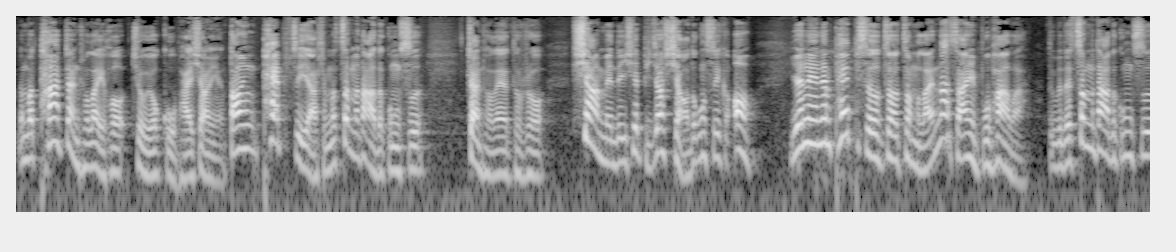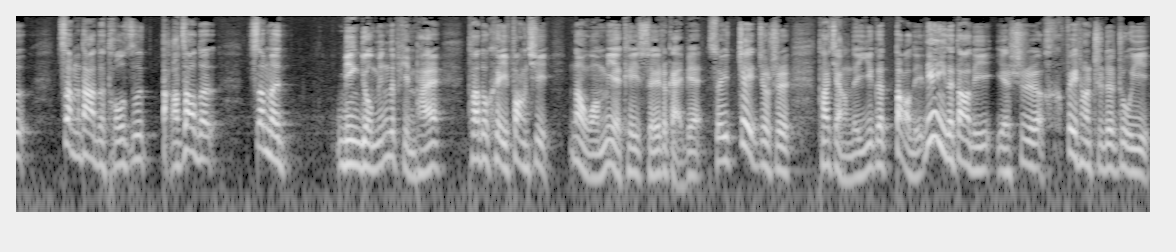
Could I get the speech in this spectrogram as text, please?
那么他站出来以后，就有骨牌效应。当 Pepsi 啊什么这么大的公司站出来的时候，下面的一些比较小的公司一看，哦，原来连 Pepsi 都这这么来，那咱也不怕了，对不对？这么大的公司，这么大的投资，打造的这么。名有名的品牌，他都可以放弃，那我们也可以随着改变。所以这就是他讲的一个道理。另一个道理也是非常值得注意，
